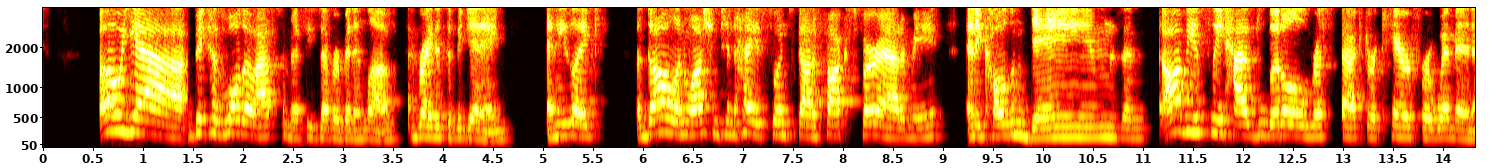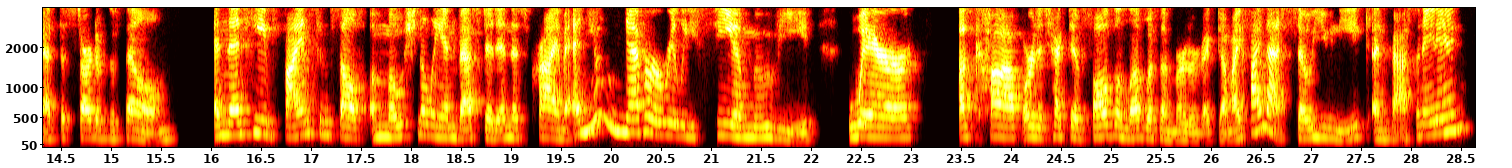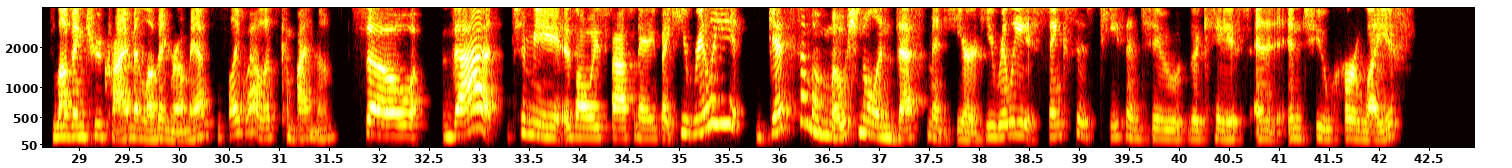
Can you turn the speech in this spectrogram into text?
oh, yeah, because Waldo asks him if he's ever been in love right at the beginning. And he's like, a doll in Washington Heights once got a fox fur out of me, and he calls them dames, and obviously has little respect or care for women at the start of the film. And then he finds himself emotionally invested in this crime. And you never really see a movie where a cop or detective falls in love with a murder victim. I find that so unique and fascinating. Loving true crime and loving romance. It's like, wow, let's combine them. So that to me is always fascinating. But he really gets some emotional investment here. He really sinks his teeth into the case and into her life.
